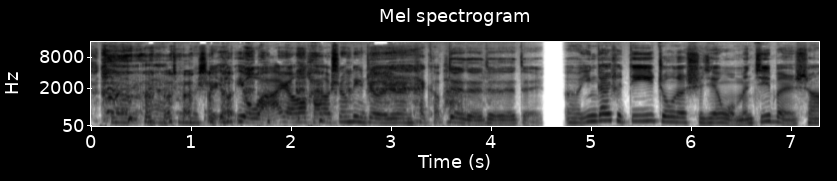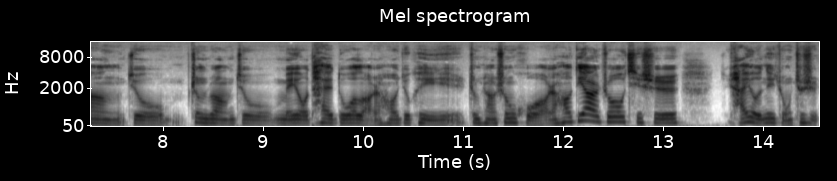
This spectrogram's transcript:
对，哎呀，真的是有有娃，然后还要生病，这个真是。太可怕！对对对对对，呃，应该是第一周的时间，我们基本上就症状就没有太多了，然后就可以正常生活。然后第二周其实还有那种，就是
